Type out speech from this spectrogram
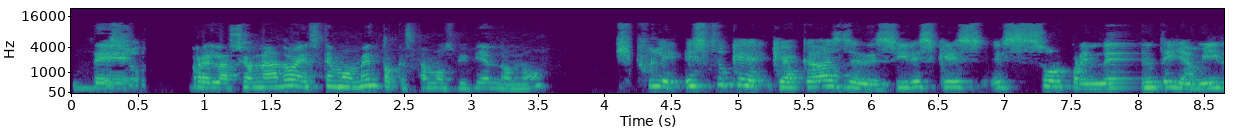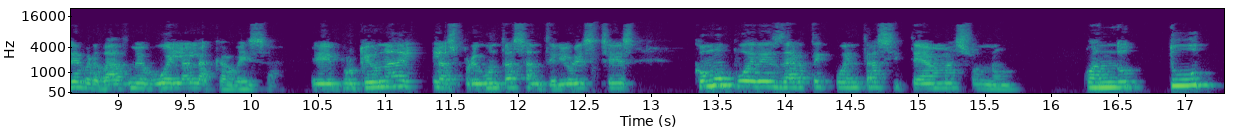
de relacionado a este momento que estamos viviendo, ¿no? Híjole, esto que, acabas de decir es que es, sorprendente y a mí de verdad me vuela la cabeza, eh, porque una de las preguntas anteriores es, ¿cómo puedes darte cuenta si te amas o no? Cuando tú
